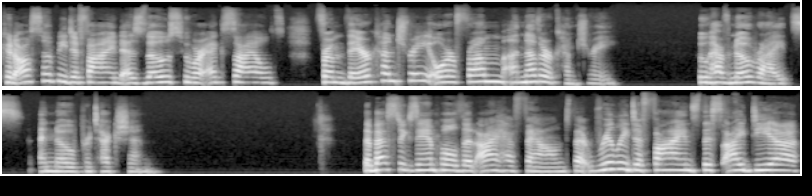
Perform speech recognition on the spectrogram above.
could also be defined as those who are exiled from their country or from another country, who have no rights and no protection. The best example that I have found that really defines this idea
